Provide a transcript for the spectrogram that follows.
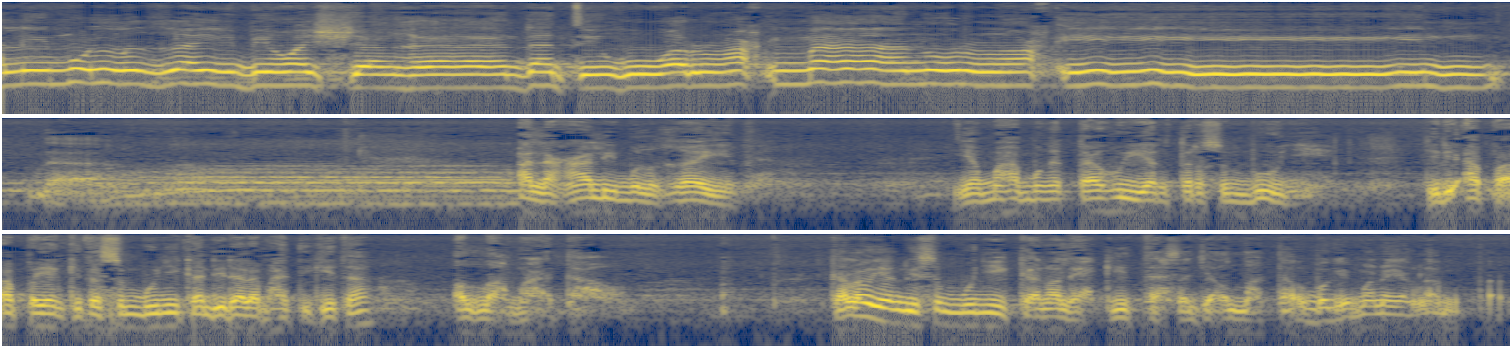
alimul ghaibi wasyahadati huwa rahmanur rahim. Al-alimul ghaib yang maha mengetahui yang tersembunyi. Jadi apa-apa yang kita sembunyikan di dalam hati kita, Allah Maha tahu. Kalau yang disembunyikan oleh kita saja Allah tahu bagaimana yang lampau.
